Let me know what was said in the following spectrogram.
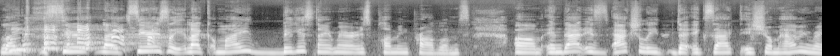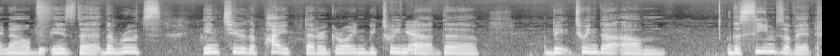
like ser- like seriously like my biggest nightmare is plumbing problems um, and that is actually the exact issue i'm having right now is the the roots into the pipe that are growing between yeah. the the between the um the seams of it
